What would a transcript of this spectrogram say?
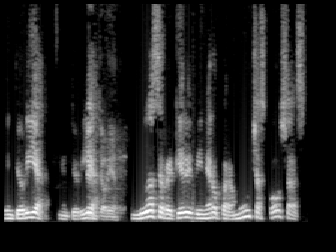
en teoría, en teoría, En teoría. sin duda se requiere dinero para muchas cosas,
